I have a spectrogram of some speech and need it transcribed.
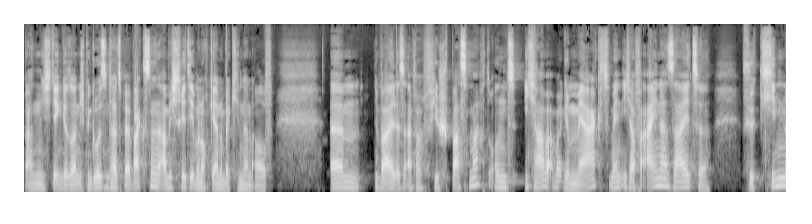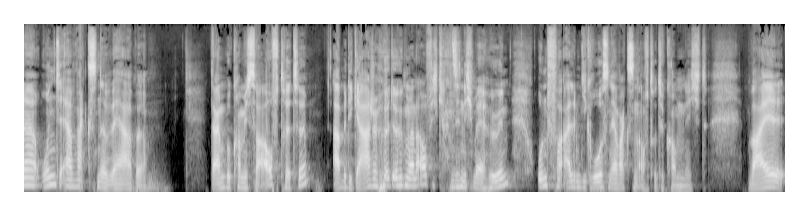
also nicht denke, sondern ich bin größtenteils bei Erwachsenen, aber ich trete immer noch gerne bei Kindern auf. Ähm, weil es einfach viel Spaß macht. Und ich habe aber gemerkt, wenn ich auf einer Seite für Kinder und Erwachsene werbe, dann bekomme ich so Auftritte, aber die Gage hört irgendwann auf, ich kann sie nicht mehr erhöhen und vor allem die großen Erwachsenenauftritte kommen nicht, weil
